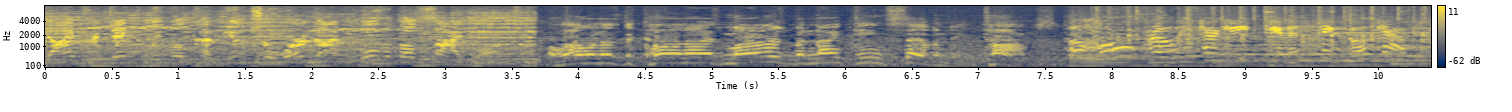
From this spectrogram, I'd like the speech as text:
And I predict we will commute to work on movable sidewalks. Allowing us to colonize Mars by 1970, tops. A whole roast turkey in a single capsule.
